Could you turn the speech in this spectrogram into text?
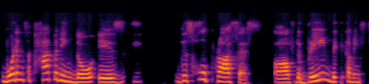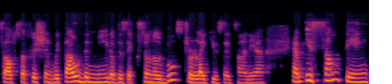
what ends up happening though is this whole process of the brain becoming self-sufficient without the need of this external booster, like you said, Sania, um, is something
